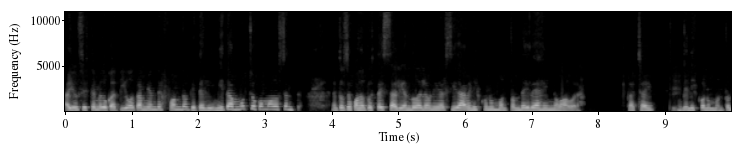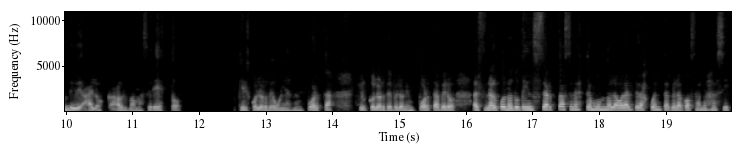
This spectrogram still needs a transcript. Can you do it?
hay un sistema educativo también de fondo que te limita mucho como docente. Entonces, cuando tú estás saliendo de la universidad, venís con un montón de ideas innovadoras. ¿Cachai? Venís con un montón de ideas, ah, los cabros, vamos a hacer esto, que el color de uñas no importa, que el color de pelo no importa, pero al final cuando tú te insertas en este mundo laboral te das cuenta que la cosa no es así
